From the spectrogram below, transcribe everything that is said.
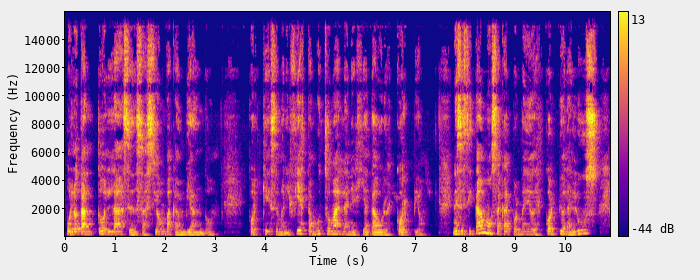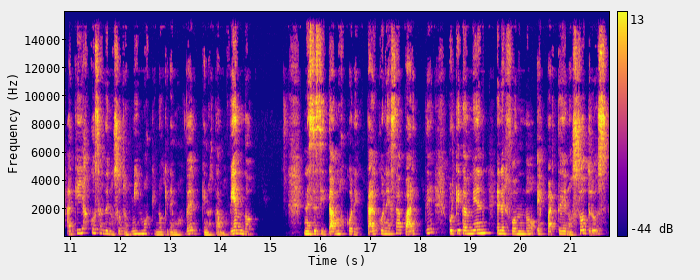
Por lo tanto, la sensación va cambiando porque se manifiesta mucho más la energía Tauro-Escorpio. Necesitamos sacar por medio de Escorpio la luz aquellas cosas de nosotros mismos que no queremos ver, que no estamos viendo. Necesitamos conectar con esa parte porque también en el fondo es parte de nosotros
